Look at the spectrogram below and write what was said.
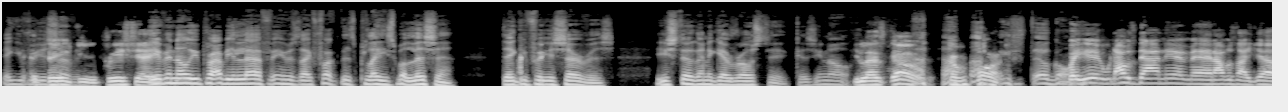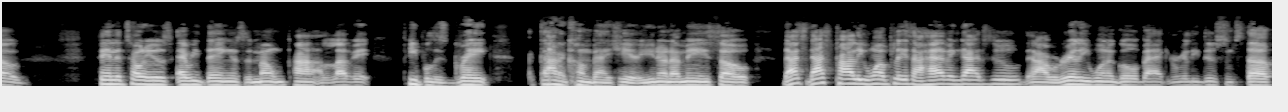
Thank you for your Thank service. you, appreciate it. Even though he probably left and he was like, fuck this place. But listen, thank you for your service. You're still going to get roasted because, you know, Let's go. Come on. you're still going. But yeah, when I was down there, man, I was like, yo, San Antonio's everything. It's a mountain pot. I love it. People is great. I gotta come back here. You know what I mean? So that's that's probably one place I haven't got to that I really want to go back and really do some stuff.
